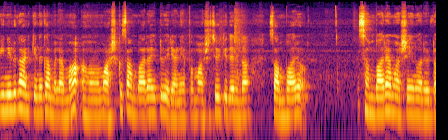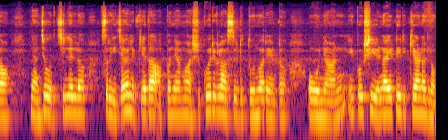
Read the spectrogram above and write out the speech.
പിന്നീട് കാണിക്കുന്ന കമലമ്മ മാഷക്ക് സംഭാരമായിട്ട് വരികയാണ്. അപ്പം മാഷ് ചോദിക്കുന്നത് എന്താ സംഭാരോ? സംഭാര മാഷേ? എന്ന് പറയും കേട്ടോ ഞാൻ ചോദിച്ചില്ലല്ലോ. ശ്രീജ കലക്കിയതാ. അപ്പം ഞാൻ മാഷക്കും ഒരു ഗ്ലാസ് എടുത്തു എന്ന് പറയാം കേട്ടോ ഓ ഞാൻ ഇപ്പോൾ ക്ഷീണമായിട്ട് ഇരിക്കുകയാണല്ലോ.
